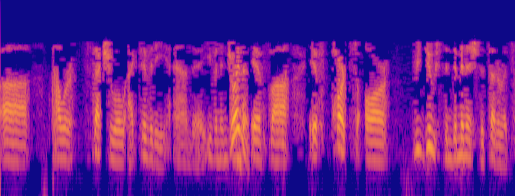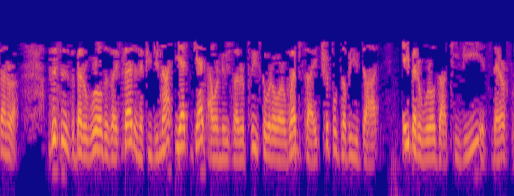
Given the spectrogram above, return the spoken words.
uh, our sexual activity and uh, even enjoyment if uh, if parts are reduced and diminished, etc., etc. This is a better world, as I said, and if you do not yet get our newsletter, please go to our website www.abetterworld.tv. It's there for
